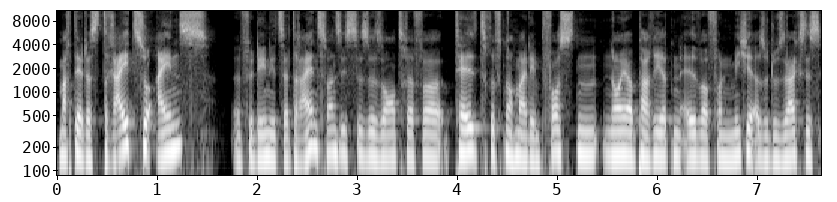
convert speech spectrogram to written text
macht er das 3 zu 1 für den jetzt der 23. Saisontreffer. Tell trifft nochmal den Pfosten, neuer parierten Elver von Michel. Also du sagst es.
